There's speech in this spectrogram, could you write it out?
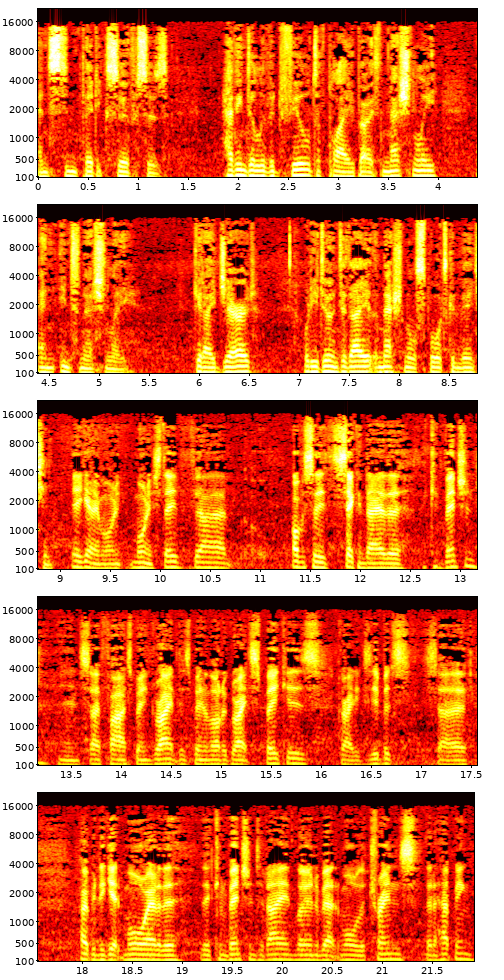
and synthetic surfaces, having delivered fields of play both nationally and internationally. G'day Jared, what are you doing today at the National Sports Convention? Yeah, good morning, morning, Steve. Uh, obviously, the second day of the, the, convention, and so far it's been great. There's been a lot of great speakers, great exhibits. So, hoping to get more out of the, the convention today and learn about more of the trends that are happening.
